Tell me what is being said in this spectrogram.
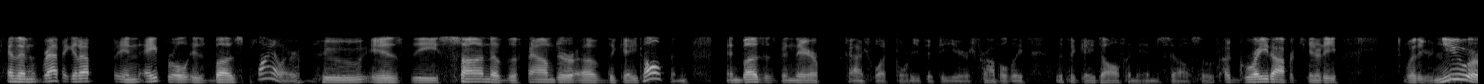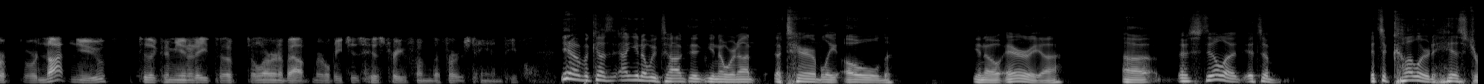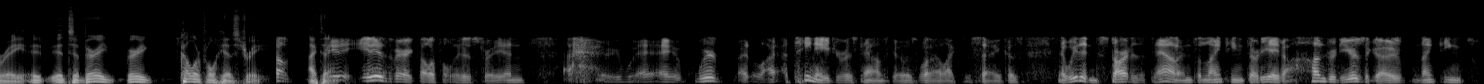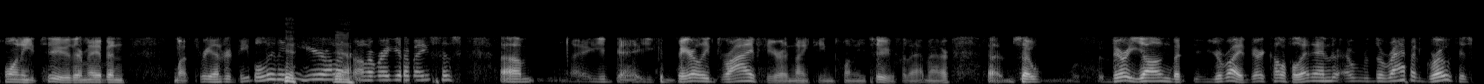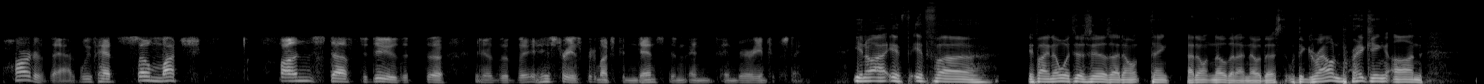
And then wrapping it up in April is Buzz Plyler, who is the son of the founder of the Gay Dolphin. And Buzz has been there, gosh, what, 40, 50 years probably with the Gay Dolphin himself. So a great opportunity, whether you're new or, or not new to the community, to, to learn about Myrtle Beach's history from the firsthand people. Know, because uh, you know we've talked. You know, we're not a terribly old, you know, area. Uh, there's still a. It's a. It's a colored history. It, it's a very very colorful history. Well, I think. It, it is a very colorful history, and uh, we're a teenager as towns go, is what I like to say, because you know, we didn't start as a town until 1938. A hundred years ago, 1922, there may have been what 300 people living here on, Yeah. a, on a regular basis. Um, you, you could barely drive here in 1922, for that matter. Uh, so very young, but you're right, very colorful, and, and uh, the rapid growth is part of that. We've had so much fun stuff to do that the you know the, the history is pretty much condensed and, and, and very interesting. You know, if if uh, if I know what this is, I don't think I don't know that I know this. The groundbreaking on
